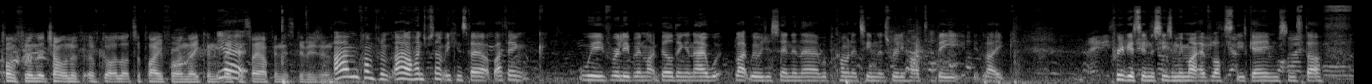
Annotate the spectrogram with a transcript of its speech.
confident that Charlton have, have got a lot to play for and they can, they can stay up in this division. I'm confident. Oh, 100% we can stay up. I think we've really been like building, and now, like we were just saying in there, we're becoming a team that's really hard to beat. Like previously in the season, we might have lost these games and stuff,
